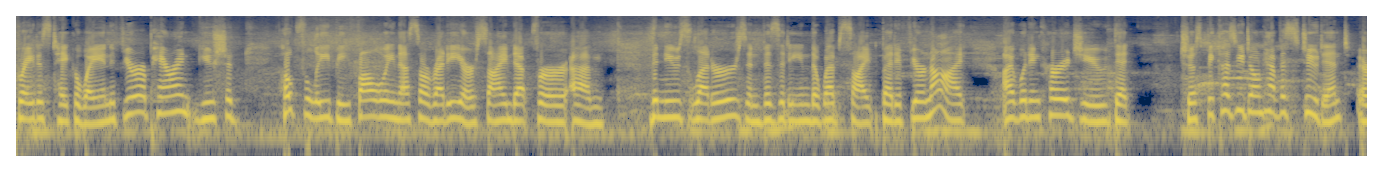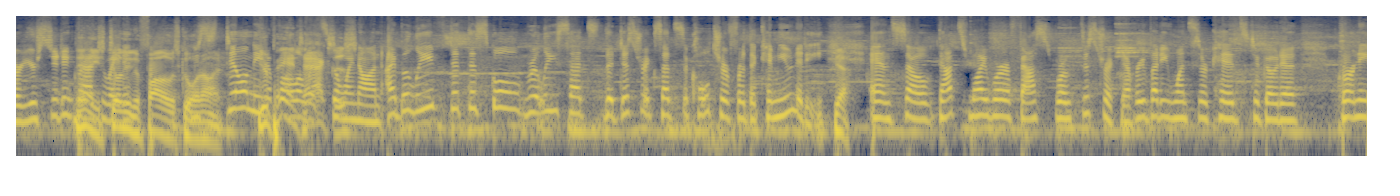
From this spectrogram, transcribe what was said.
greatest takeaway. And if you're a parent, you should hopefully be following us already or signed up for um, the newsletters and visiting the website. But if you're not, I would encourage you that just because you don't have a student or your student Yeah, you graduated, still need to follow what's going you on. still need You're to follow taxes. what's going on. I believe that the school really sets the district sets the culture for the community. Yeah. And so that's why we're a fast growth district. Everybody wants their kids to go to Boerne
